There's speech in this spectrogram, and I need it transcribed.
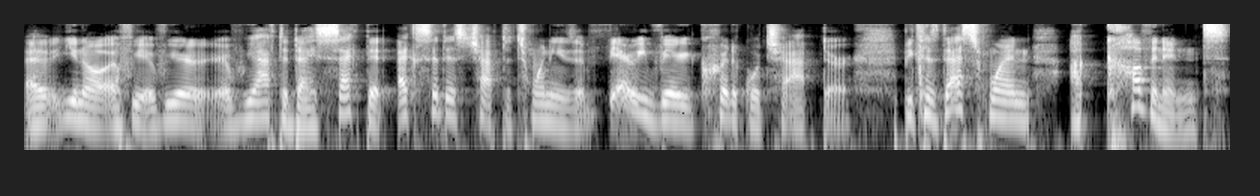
uh, you know, if we, if we if we have to dissect it, Exodus chapter 20 is a very, very critical chapter because that's when a covenant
